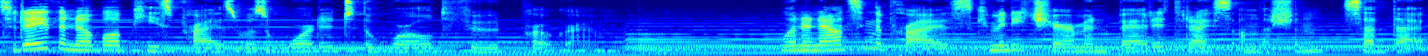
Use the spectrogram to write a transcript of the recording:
Today, the Nobel Peace Prize was awarded to the World Food Programme. When announcing the prize, committee chairman Berit Reiss-Andersen said that,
